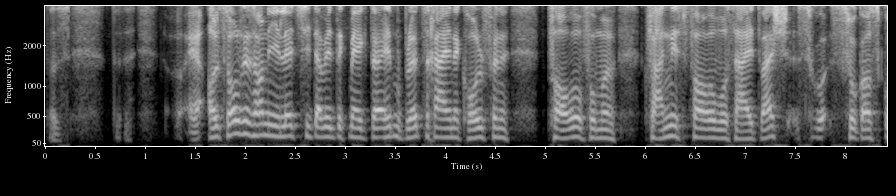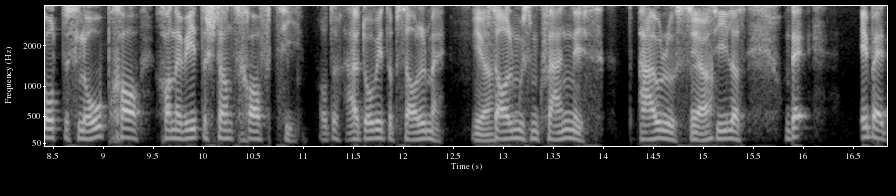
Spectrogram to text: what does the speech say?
Das, äh, als solches habe ich in letzter Zeit auch wieder gemerkt, da hat mir plötzlich einer geholfen, Pfarrer von einem Gefängnispfarrer, der sagt, weißt, sogar das Gottes Lob kann, kann eine Widerstandskraft sein. Oder? Auch hier wieder Psalmen. Ja. Psalm aus dem Gefängnis. Paulus ja. und Silas. Und äh, eben,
